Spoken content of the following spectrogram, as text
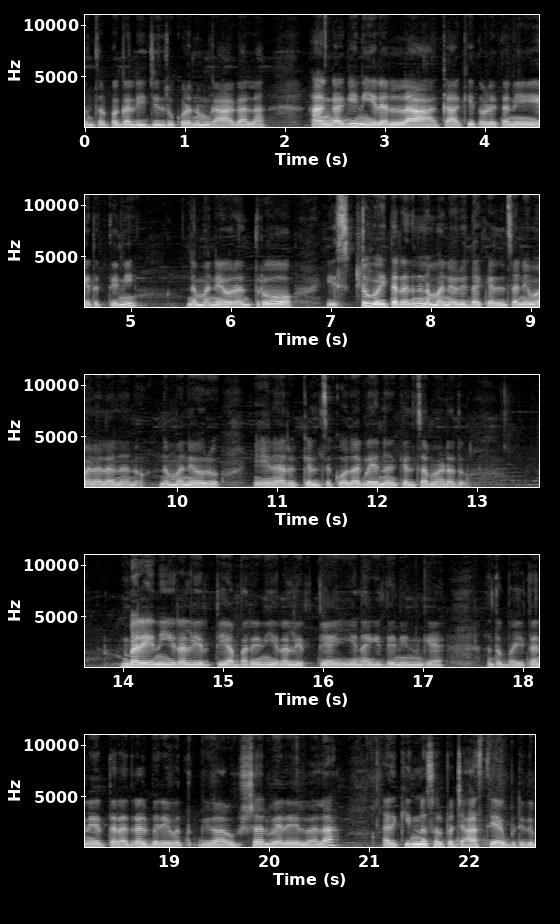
ಒಂದು ಸ್ವಲ್ಪ ಗಲೀಜಿದ್ರು ಕೂಡ ನಮ್ಗೆ ಆಗಲ್ಲ. ಹಾಗಾಗಿ ನೀರೆಲ್ಲ ಹಾಕಿ ಹಾಕಿ ತೊಳಿತಾನೇ ಇರ್ತೀನಿ. ನಮ್ಮ ಮನೆಯವರಂತರೂ ಎಷ್ಟು ಬೈತಾರೆ ಅಂದರೆ ನಮ್ಮ ಮನೆಯವರಿದ್ದಾಗ ಕೆಲಸನೇ ಮಾಡಲ್ಲ ನಾನು. ನಮ್ಮ ಮನೆಯವರು ಏನಾದ್ರು ಕೆಲ್ಸಕ್ಕೆ ಹೋದಾಗಲೇ ನಾನು ಕೆಲಸ ಮಾಡೋದು. ಬರೀ ನೀರಲ್ಲಿ ಇರ್ತೀಯ, ಬರೀ ನೀರಲ್ಲಿ ಇರ್ತೀಯ, ಏನಾಗಿದೆ ನಿನಗೆ ಅಂತ ಬೈತಾನೆ ಇರ್ತಾರೆ. ಅದರಲ್ಲಿ ಬೇರೆ ಇವತ್ತು ಈಗ ಹುಷಾರು ಬೇರೆ ಇಲ್ವಲ್ಲ? ಅದಕ್ಕೆ ಇನ್ನೂ ಸ್ವಲ್ಪ ಜಾಸ್ತಿ ಆಗಿಬಿಟ್ಟಿದೆ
